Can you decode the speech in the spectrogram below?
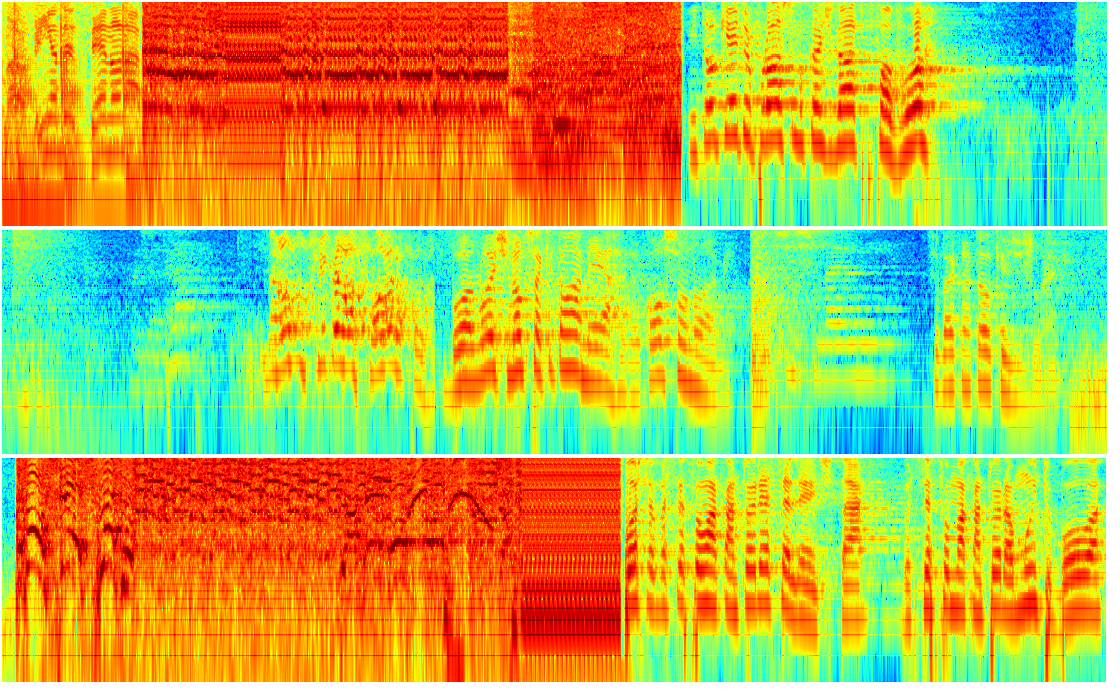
Novinha descendo na. Então que entre o próximo candidato, por favor. Não, não fica lá fora, pô. Boa noite, não, que isso aqui tá uma merda. Qual o seu nome? Gislaine. Você vai cantar o que, Gislaine? Poxa, você foi uma cantora excelente, tá? Você foi uma cantora muito boa.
